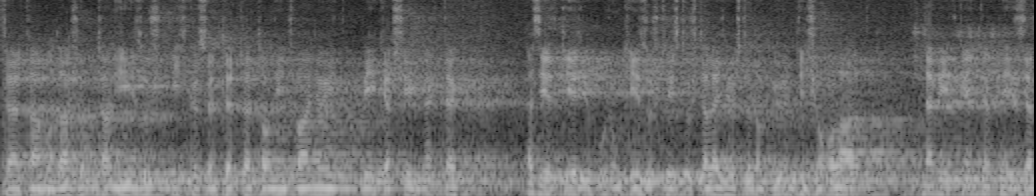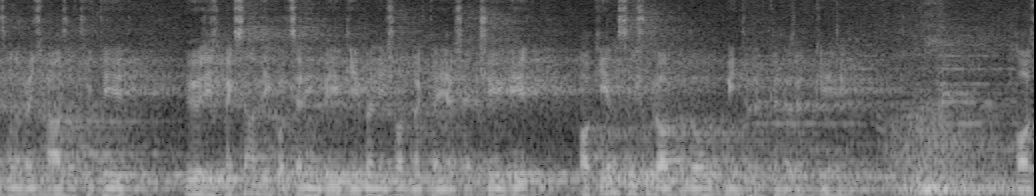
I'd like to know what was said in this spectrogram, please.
Feltámadása után Jézus így köszöntette tanítványait, békesség nektek, ezért kérjük, Urunk Jézus Krisztus, Te legyőzted a bűnt és a halált, ne védkeinket nézzed, hanem egy házat hitét, őrizd meg szándékod szerint békében, és add meg teljes egységét, aki élsz és uralkodol mindörökkön örökké. Az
